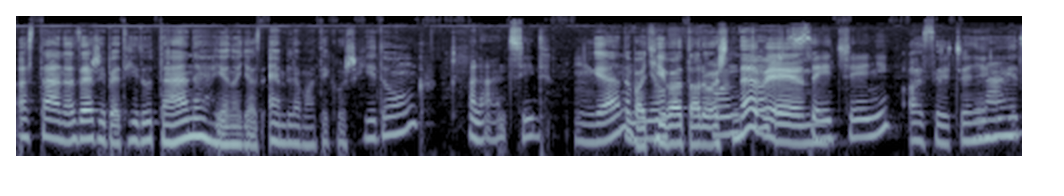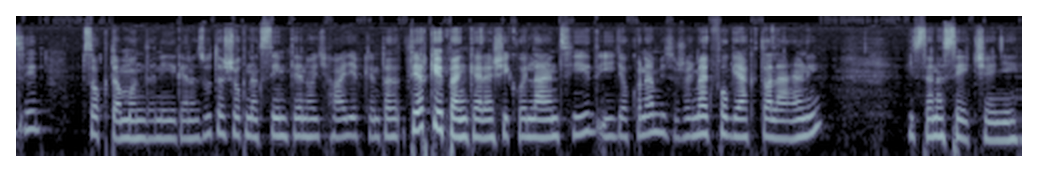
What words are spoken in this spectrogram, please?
Aztán az Erzsébet híd után jön ugye az emblematikus hídunk. A Lánchíd. Igen, Nagyon vagy hivatalos fontos, nevén. Széchenyi. A Széchenyi híd. Szoktam mondani, igen, az utasoknak szintén, hogy ha egyébként a térképen keresik, hogy Lánchíd, így akkor nem biztos, hogy meg fogják találni, hiszen a Széchenyi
